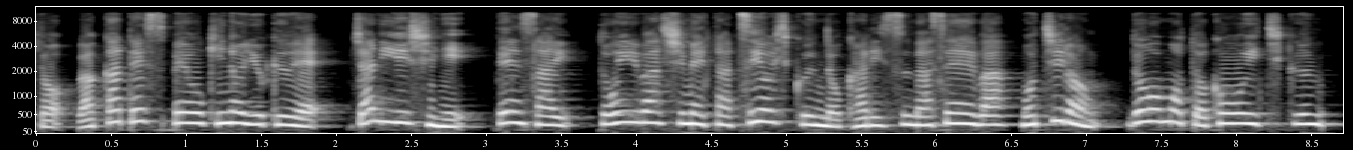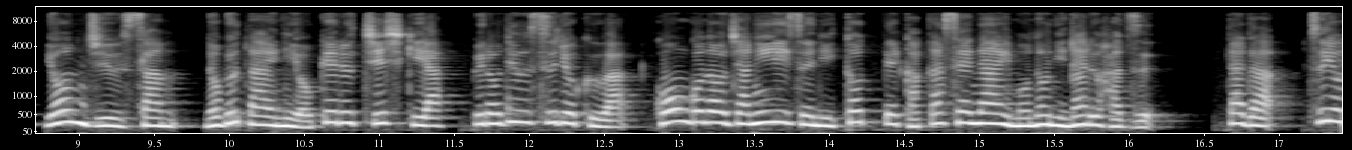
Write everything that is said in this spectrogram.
と若手スペオキの行方、ジャニー氏に天才と言わしめた剛くんのカリスマ性はもちろん、堂本光一くん43の舞台における知識やプロデュース力は今後のジャニーズにとって欠かせないものになるはず。ただ、剛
